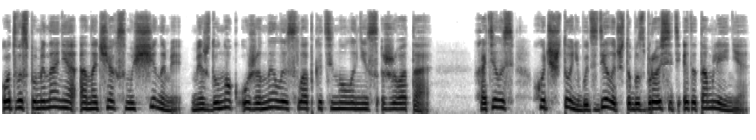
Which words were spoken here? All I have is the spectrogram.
От воспоминания о ночах с мужчинами между ног уже ныло и сладко тянуло низ живота. Хотелось хоть что-нибудь сделать, чтобы сбросить это томление.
